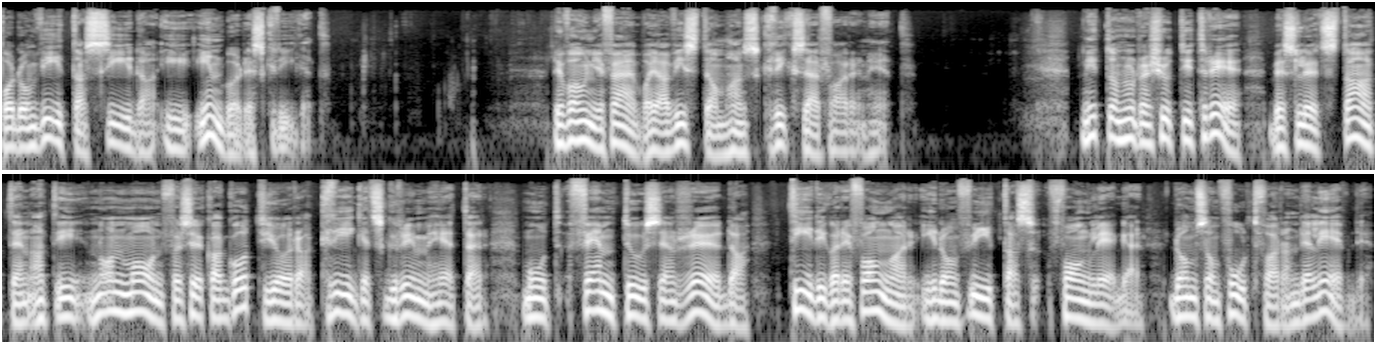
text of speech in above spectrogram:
på de vitas sida i inbördeskriget. Det var ungefär vad jag visste om hans krigserfarenhet. 1973 beslöt staten att i någon mån försöka gottgöra krigets grymheter mot 5 000 röda tidigare fångar i de vitas fångläger, de som fortfarande levde.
